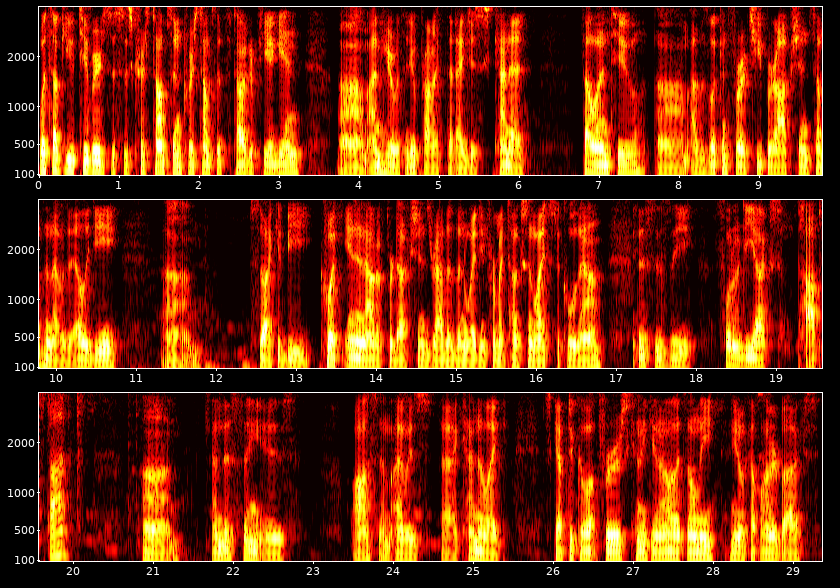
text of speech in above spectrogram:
What's up YouTubers? This is Chris Thompson, Chris Thompson Photography again. Um, I'm here with a new product that I just kind of fell into. Um, I was looking for a cheaper option, something that was LED, um, so I could be quick in and out of productions rather than waiting for my tungsten lights to cool down. This is the Fotodiox Pop Spot, um, and this thing is awesome. I was uh, kind of like skeptical at first, kind of, know, it's only, you know, a couple hundred bucks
